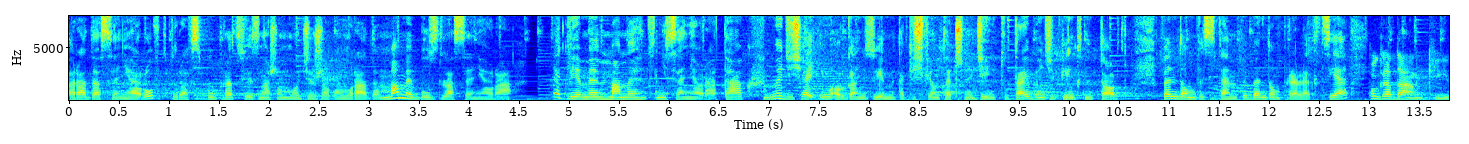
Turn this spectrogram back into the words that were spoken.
Rada Seniorów, która współpracuje z naszą młodzieżową radą. Mamy bus dla seniora. Jak wiemy, mamy Dni Seniora, tak? My dzisiaj im organizujemy taki świąteczny dzień tutaj. Będzie piękny tort, będą występy, będą prelekcje. pogadanki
